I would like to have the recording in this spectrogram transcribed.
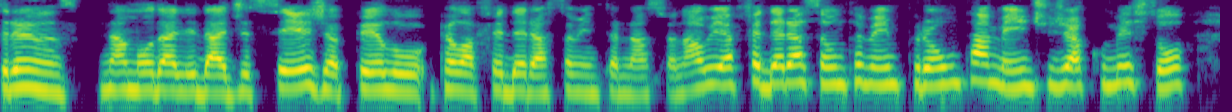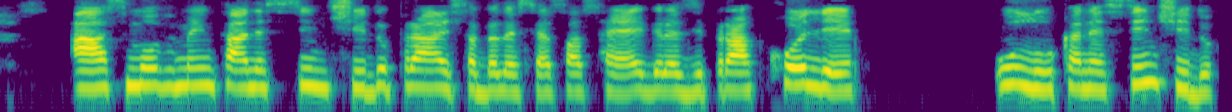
trans na modalidade seja pelo, pela Federação Internacional e a federação também prontamente já começou a se movimentar nesse sentido para estabelecer essas regras e para acolher o Luca nesse sentido.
